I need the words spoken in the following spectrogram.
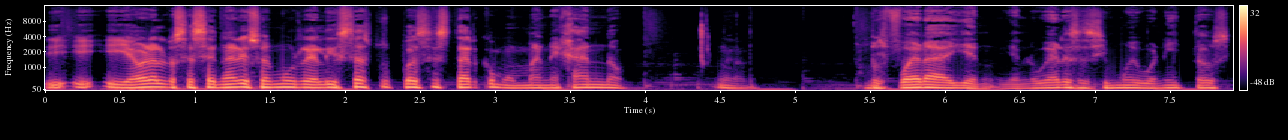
y, ahora los escenarios son muy realistas, pues puedes estar como manejando pues fuera y en, lugares así muy bonitos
